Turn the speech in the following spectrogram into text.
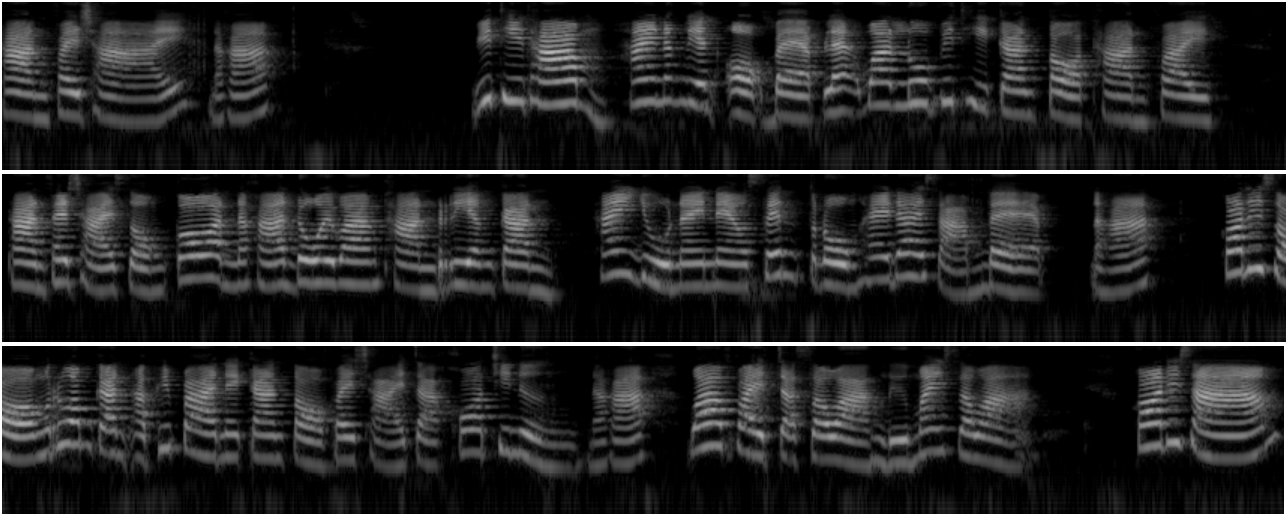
ถ่านไฟฉายนะคะ วิธีทำให้นักเรียนออกแบบและวาดรูปวิธีการต่อถ่านไฟถ่านไฟฉาย2ก้อนนะคะ โดยวางถ่านเรียงกัน ให้อยู่ในแนวเส้นตรงให้ได้ 3 แบบนะคะข้อที่ 2 ร่วมกันอภิปรายในการต่อไฟฉายจากข้อที่ 1 นะคะ ว่าไฟจะสว่างหรือไม่สว่าง ข้อที่ 3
